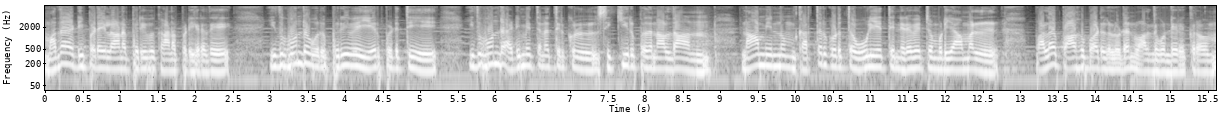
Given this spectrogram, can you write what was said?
மத அடிப்படையிலான பிரிவு காணப்படுகிறது. இது போன்ற ஒரு பிரிவை ஏற்படுத்தி இது போன்ற அடிமைத்தனத்திற்குள் சிக்கியிருப்பதனால்தான் நாம் இன்னும் கர்த்தர் கொடுத்த ஊழியத்தை நிறைவேற்ற முடியாமல் பல பாகுபாடுகளுடன் வாழ்ந்து கொண்டிருக்கிறோம்.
